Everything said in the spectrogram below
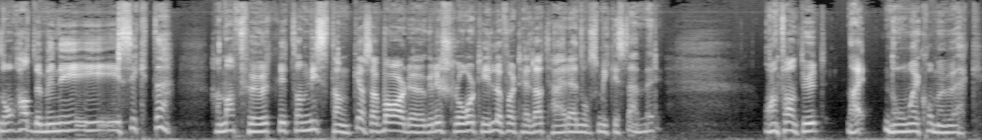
nå hadde man i, i, i sikte. Han har følt litt sånn mistanke, altså Vardøgere slår til og forteller at her er noe som ikke stemmer. Og han fant ut nei, nå må jeg komme meg vekk.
